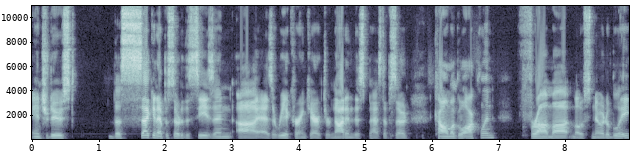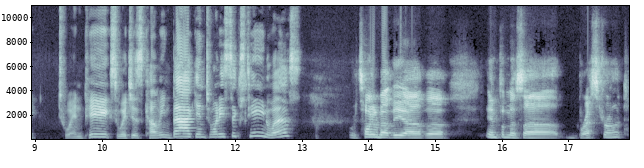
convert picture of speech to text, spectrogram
introduced the second episode of the season uh, as a reoccurring character, not in this past episode, Kyle MacLachlan from uh, most notably Twin Peaks, which is coming back in 2016. Wes, We're talking about the uh, the infamous uh, restaurant.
